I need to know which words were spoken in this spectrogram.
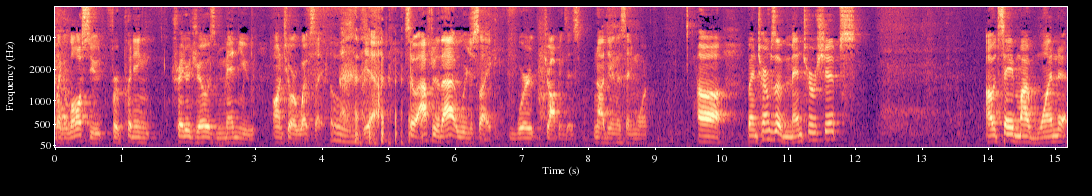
like a lawsuit for putting Trader Joe's menu onto our website. Oh. Yeah. So after that, we're just like, we're dropping this. We're not doing this anymore. Uh, but in terms of mentorships, I would say my one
